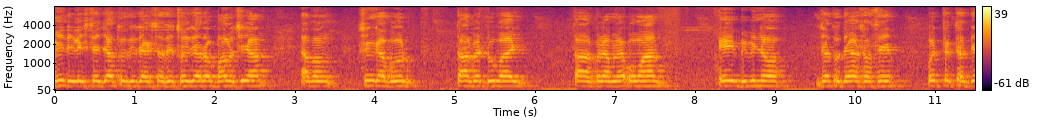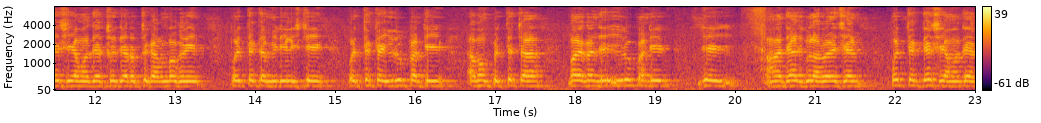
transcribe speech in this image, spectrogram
মিডিল ইস্টে যত দেশ আছে সৌদি আরব, মালয়েশিয়া এবং সিঙ্গাপুর, তারপরে দুবাই, তারপরে আমরা ওমান, এই বিভিন্ন যত দেশ আছে, প্রত্যেকটা দেশে আমাদের সৌদি আরব থেকে আরম্ভ করে প্রত্যেকটা মিডিল ইস্টে, প্রত্যেকটা ইউরোপ কান্ট্রি এবং প্রত্যেকটা মনে করেন যে ইউরোপ কান্ট্রির যে দেশগুলো রয়েছেন প্রত্যেক দেশে আমাদের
